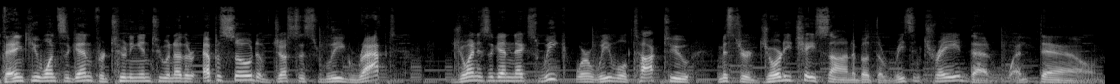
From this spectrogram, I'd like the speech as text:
Thank you once again for tuning in to another episode of Justice League Wrapped. Join us again next week where we will talk to Mr. Jordy Chason about the recent trade that went down.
